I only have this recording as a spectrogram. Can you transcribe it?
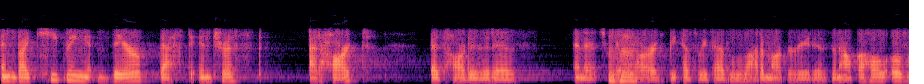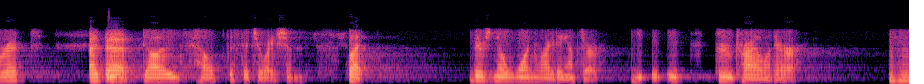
And by keeping their best interest at heart, as hard as it is, and it's really mm-hmm. hard because we've had a lot of margaritas and alcohol over it. I bet. It does help the situation. But there's no one right answer. It's through trial and error. Mm-hmm.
